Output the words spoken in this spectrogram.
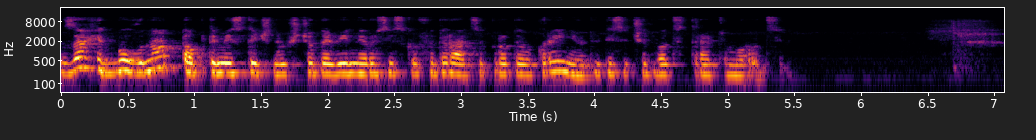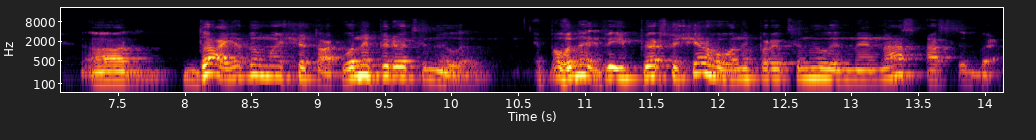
Захід був надто оптимістичним щодо війни Російської Федерації проти України у 2023 році. Так, да, я думаю, що так. Вони переоцінили. Вони в першу чергу вони переоцінили не нас, а себе.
